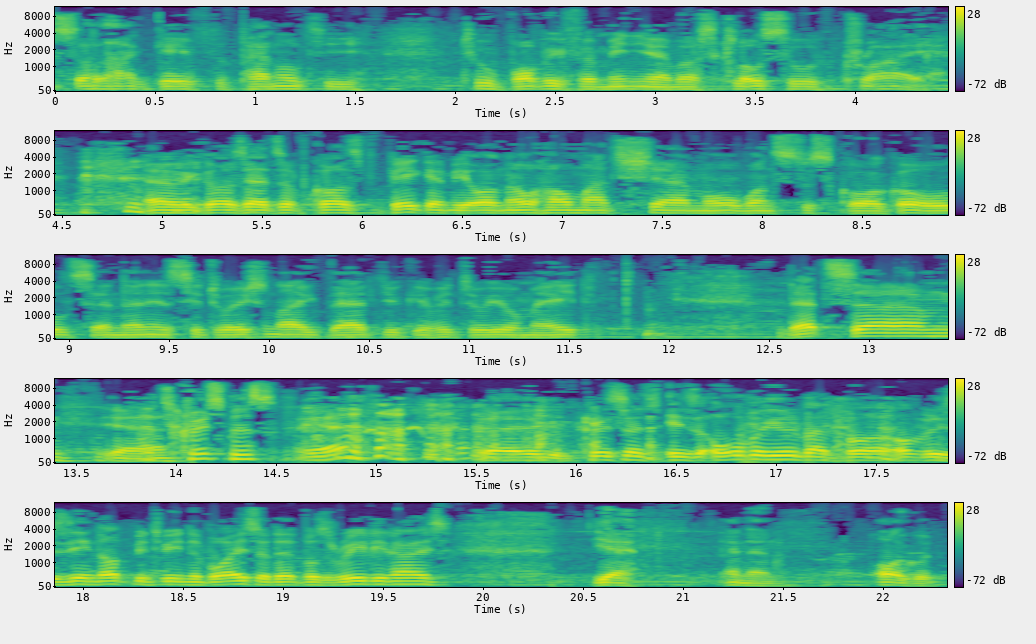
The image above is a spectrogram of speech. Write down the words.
Salah gave the penalty to Bobby Firmino. I was close to cry uh, because that's of course big, and we all know how much uh, Mo wants to score goals. And then in a situation like that, you give it to your mate. That's um, yeah. That's Christmas. Yeah, uh, Christmas is over here, but obviously not between the boys. So that was really nice. Yeah, and then all good.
